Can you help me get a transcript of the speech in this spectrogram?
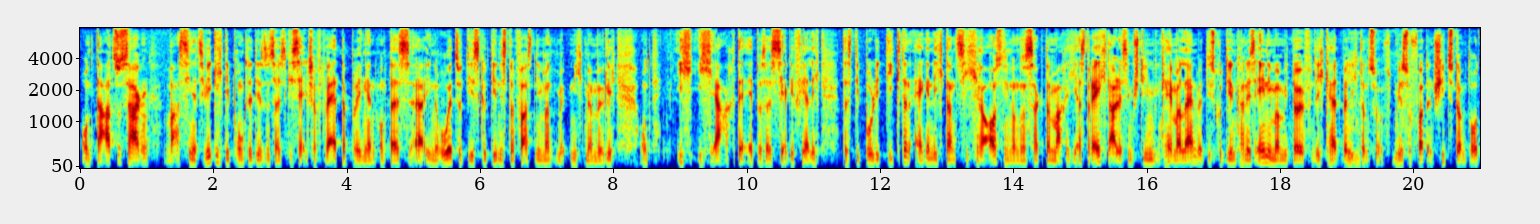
Und da zu sagen, was sind jetzt wirklich die Punkte, die uns als Gesellschaft weiterbringen und das äh, in Ruhe zu diskutieren, ist dann fast niemand, nicht mehr möglich. Und ich, ich erachte etwas als sehr gefährlich, dass die Politik dann eigentlich dann sich rausnimmt und dann sagt, dann mache ich erst recht alles im stillen Kämmerlein, weil diskutieren kann ich es eh nicht mehr mit der Öffentlichkeit, weil mhm. ich dann so, mir sofort ein Shitstorm droht.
